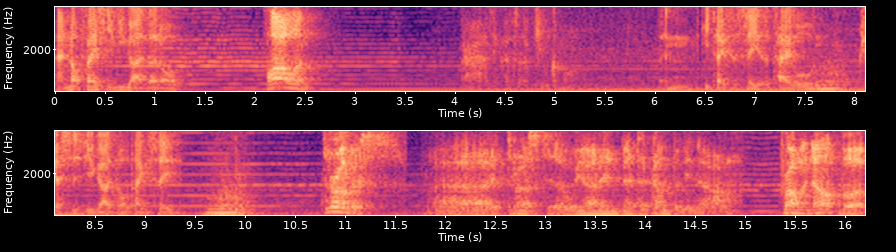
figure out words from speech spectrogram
And not facing you guys at all. Harlan! Ah, I think that's our cue, come on. And he takes a seat at the table and gestures you guys to all take a seat. Travis, uh, I trust uh, we are in better company now. Probably not, but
